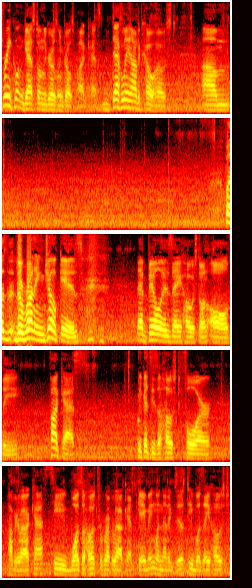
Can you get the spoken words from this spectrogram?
frequent guest on the Girls and Girls podcast. Definitely not a co host. Um, but the, running joke is that Bill is a host on all the podcasts because he's a host for Popular Outcasts. He was a host for Popular Outcast Gaming when that exists. He was a host,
